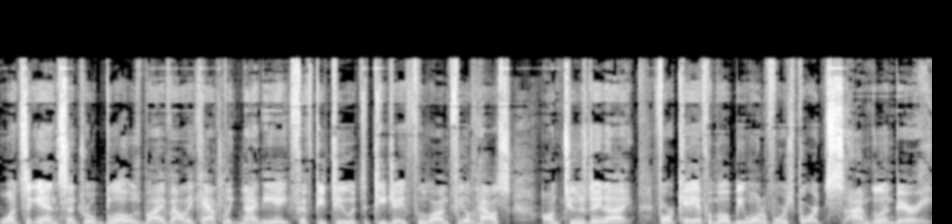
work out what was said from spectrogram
Once again, Central blows by Valle Catholic 98 52 at the TJ Fulon Fieldhouse on Tuesday night. For KFMO B104 Sports, I'm Glenn Barry.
